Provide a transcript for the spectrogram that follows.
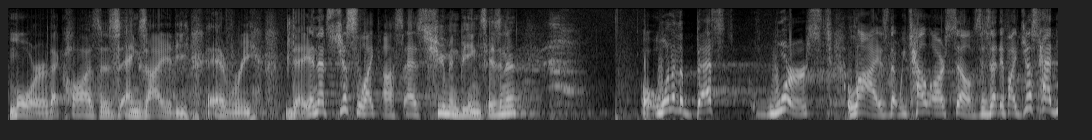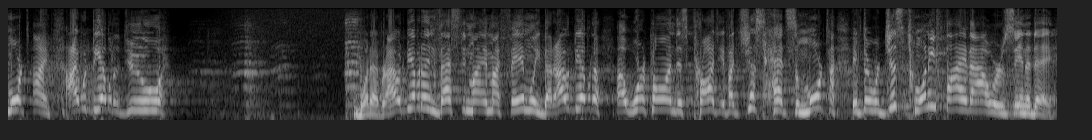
more that causes anxiety every day. And that's just like us as human beings, isn't it? One of the best worst lies that we tell ourselves is that if I just had more time, I would be able to do whatever. I would be able to invest in my, in my family better. I would be able to uh, work on this project if I just had some more time. If there were just 25 hours in a day.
